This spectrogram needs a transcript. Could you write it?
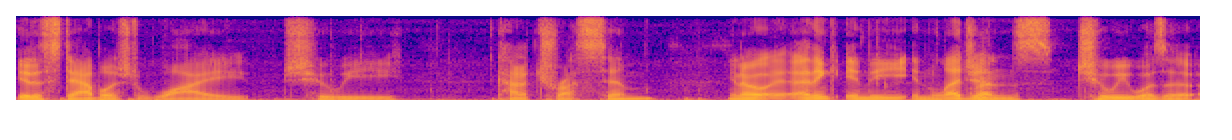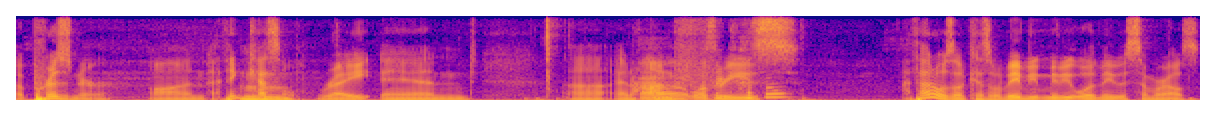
it established why Chewie kind of trusts him. You know, I think in the in Legends, Chewie was a, a prisoner on I think Mhm. Kessel, right? And uh, and Han Uh, frees. I thought it was on Kessel. Maybe maybe it was maybe it was somewhere else.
